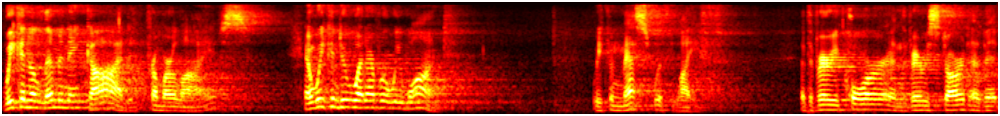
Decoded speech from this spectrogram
We can eliminate God from our lives, and we can do whatever we want. We can mess with life. At the very core and the very start of it,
